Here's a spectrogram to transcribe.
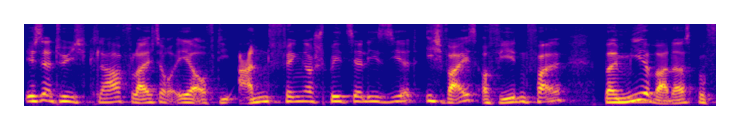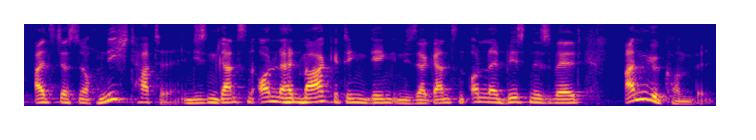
ist natürlich klar, vielleicht auch eher auf die Anfänger spezialisiert. Ich weiß auf jeden Fall, bei mir war das, als ich das noch nicht hatte, in diesem ganzen Online-Marketing-Ding, in dieser ganzen Online-Business-Welt angekommen bin.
